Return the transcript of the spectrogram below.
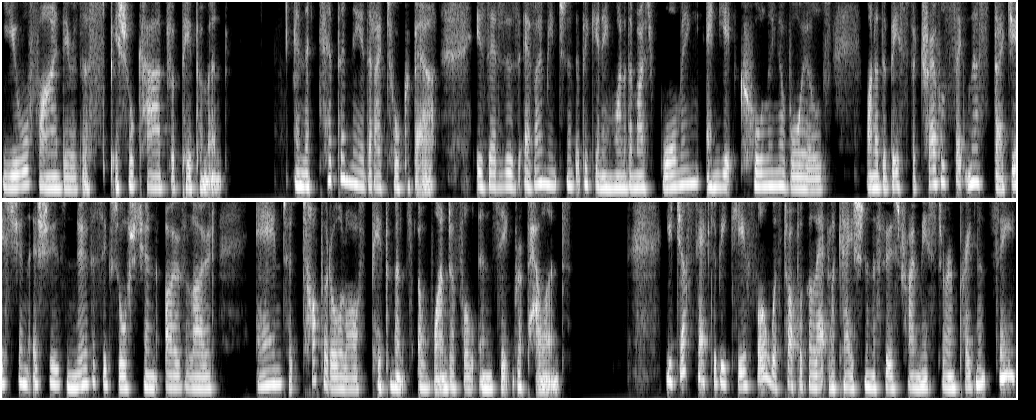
you will find there is a special card for peppermint. And the tip in there that I talk about is that it is, as I mentioned at the beginning, one of the most warming and yet cooling of oils one of the best for travel sickness, digestion issues, nervous exhaustion, overload, and to top it all off, peppermint's a wonderful insect repellent. You just have to be careful with topical application in the first trimester in pregnancy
